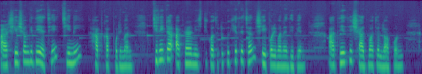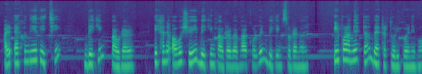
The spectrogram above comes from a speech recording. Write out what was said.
আর সেই সঙ্গে দিয়েছি চিনি, হাফ কাপ পরিমাণ। চিনিটা আপনারা মিষ্টি কতটুকু খেতে চান সেই পরিমাণে দিবেন। আর দিয়েছি স্বাদ মতো লবণ। আর এখন দিয়ে দিচ্ছি বেকিং পাউডার। এখানে অবশ্যই বেকিং পাউডার ব্যবহার করবেন, বেকিং সোডা নয়। এরপর আমি একটা ব্যাটার তৈরি করে নেব।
